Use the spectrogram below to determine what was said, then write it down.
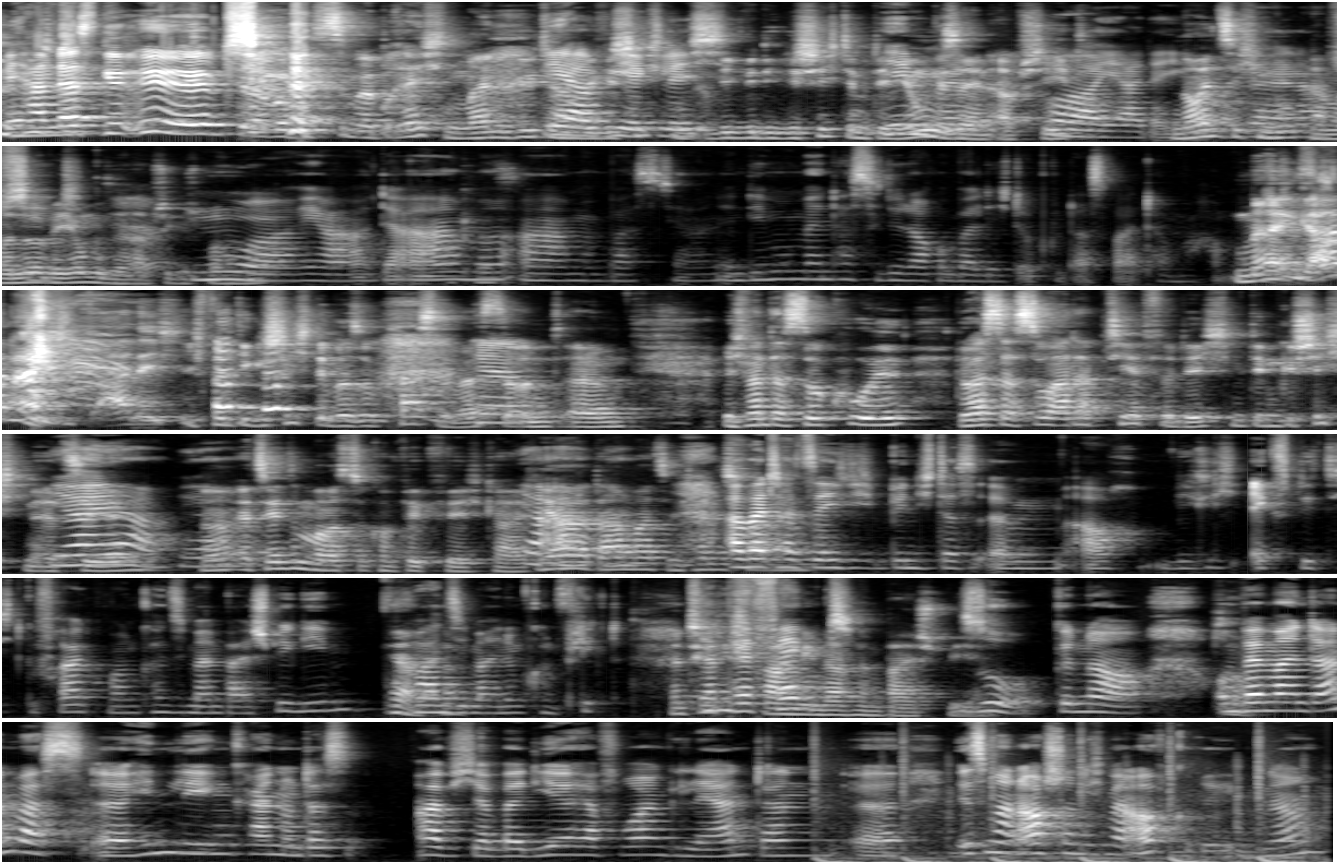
Wir haben das geübt. Aber bis zum Erbrechen, meine Güte, Ja, haben wir Geschichten, wie wir die Geschichte mit dem Himmel. Junggesellenabschied. Oh ja, der 90 Minuten haben wir nur über Junggesellenabschied. Gesprochen. Nur, ja, der arme, Krass. arme Bastian. In dem Moment hast du dir doch überlegt, ob du das weitermachen Nein, gar nicht, gar nicht. Ich fand die Geschichte immer so klasse, weißt Ja. du? Und ähm, ich fand das so cool. Du hast das so adaptiert für dich mit dem Geschichten erzählen. Ja, ja, ja. Ne? Erzählen Sie mal was zur Konfliktfähigkeit. Ja, Ja, damals im Tennis. Aber tatsächlich bin ich das ähm, auch wirklich explizit gefragt worden. Können Sie mal ein Beispiel geben? Wo waren. Sie mal in einem Konflikt? Natürlich Ja, fragen die nach einem Beispiel. So, genau. Und So. wenn man dann was äh, hinlegen kann, und das habe ich ja bei dir hervorragend gelernt, dann äh, ist man auch schon nicht mehr aufgeregt, ne?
